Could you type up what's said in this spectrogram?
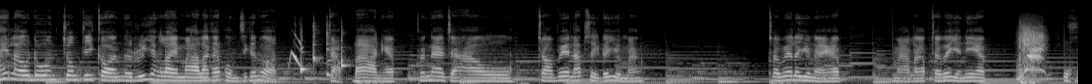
ให้เราโดนโจมตีก่อนหรืออย่างไรมาแล้วครับ ผมซิกเกิลบอร์ดกลับบ้านครับ ก็น่าจะเอาจอมเวทรับศึกได้อยู่มั้งจอมเวทเราอยู่ไหนครับ มาแล้วครับจอมเวทอยู่นี่ครับ โอ้โห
